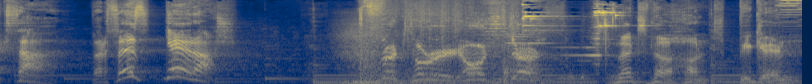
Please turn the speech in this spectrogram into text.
Rexxar versus Garrosh. Victory or death! Let the hunt begin.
